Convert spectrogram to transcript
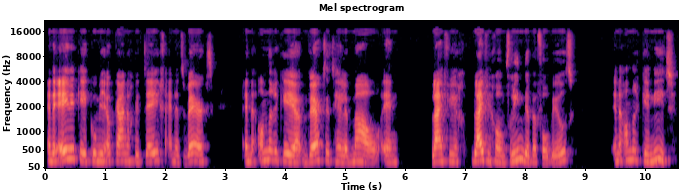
En de ene keer kom je elkaar nog weer tegen en het werkt. En de andere keer werkt het helemaal en blijf je, blijf je gewoon vrienden bijvoorbeeld. En de andere keer niet.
